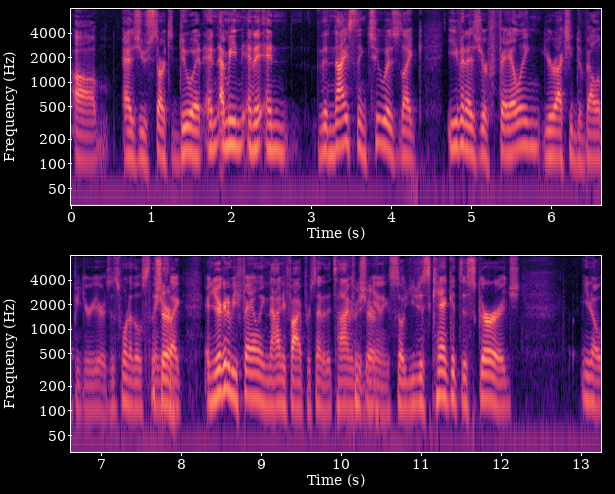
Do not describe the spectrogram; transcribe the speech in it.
um, as you start to do it. And I mean, and and the nice thing too is like even as you're failing, you're actually developing your ears. It's one of those things sure. like, and you're going to be failing 95% of the time in For the sure. beginning. So you just can't get discouraged. You know,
